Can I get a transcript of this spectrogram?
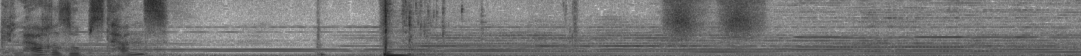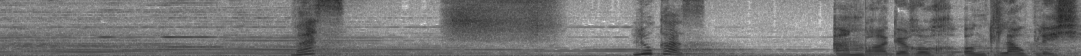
klare Substanz. Ambra-Geruch, unglaublich.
